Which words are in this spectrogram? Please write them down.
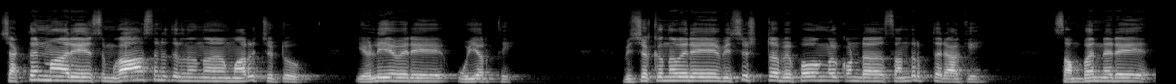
ശക്തന്മാരെ സിംഹാസനത്തിൽ നിന്ന് മറിച്ചിട്ടു എളിയവരെ ഉയർത്തി. വിശക്കുന്നവരെ വിശിഷ്ട വിഭവങ്ങൾ കൊണ്ട് സംതൃപ്തരാക്കി. സമ്പന്നരെ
